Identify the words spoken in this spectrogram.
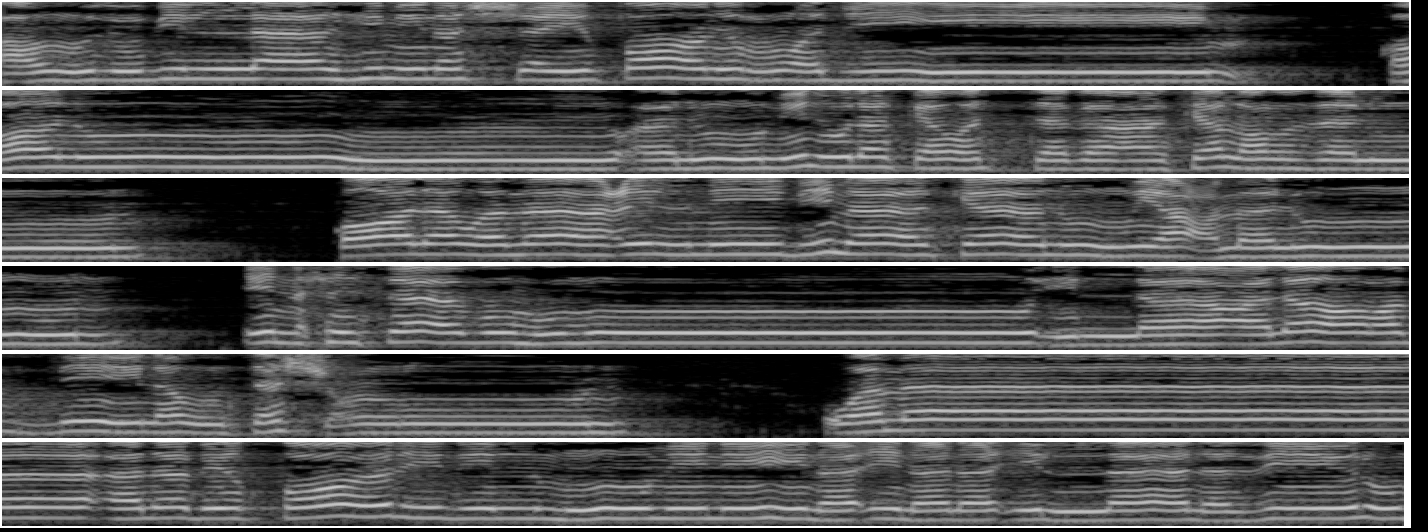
أعوذ بالله من الشيطان الرجيم. قالوا أنؤمن لك واتبعك الأرذلون. قال وما علمي بما كانوا يعملون. إن حسابهم إلا على ربي لو تشعرون. وما أنا بطارد المؤمنين إن أنا إلا نذير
